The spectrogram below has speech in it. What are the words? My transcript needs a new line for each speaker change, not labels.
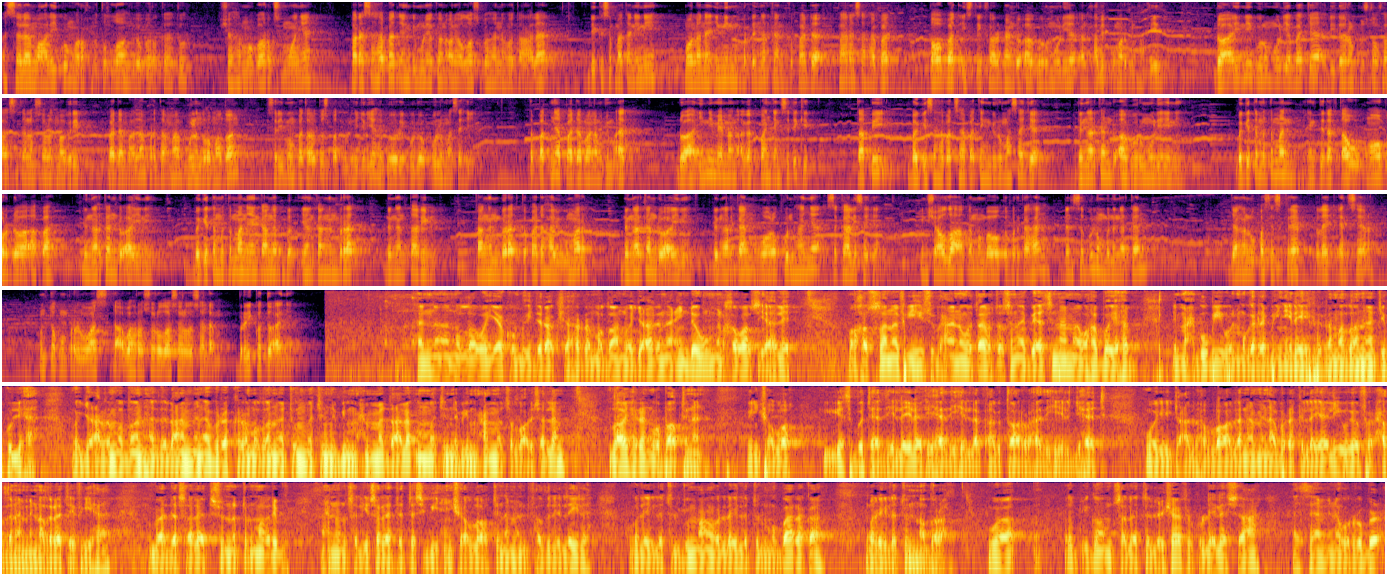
Assalamualaikum warahmatullahi wabarakatuh. Syahr Mubarak semuanya. Para sahabat yang dimuliakan oleh Allah Subhanahu wa taala, di kesempatan ini Maulana ingin memperdengarkan kepada para sahabat taubat, istighfar dan doa guru mulia Al Habib Umar bin Hafid. Doa ini guru mulia baca di Darul Mustafa setelah sholat maghrib pada malam pertama bulan Ramadan 1440 Hijriah 2020 Masehi. Tepatnya pada malam Jumat. Doa ini memang agak panjang sedikit, tapi bagi sahabat-sahabat yang di rumah saja, dengarkan doa guru mulia ini. Bagi teman-teman yang tidak tahu mau berdoa apa, dengarkan doa ini. Bagi teman-teman yang kangen yang kangen berat dengan Tarim, kangen berat kepada Habib Umar, dengarkan doa ini. Dengarkan walaupun hanya sekali saja. Insya Allah akan membawa keberkahan dan sebelum mendengarkan jangan lupa subscribe, like, and share untuk memperluas dakwah Rasulullah SAW. Berikut doanya.
هنأنا الله وإياكم بإدراك شهر رمضان وجعلنا عنده من خواص أهله وخصنا فيه سبحانه وتعالى اختصنا بأسنى ما وهب ويهب لمحبوبه والمقربين إليه في الرمضانات كلها. واجعل رمضان هذا العام من أبرك رمضانات أمة النبي محمد على أمة النبي محمد صلى الله عليه وسلم ظاهرا وباطنا. إن شاء الله يثبت هذه الليلة في هذه الأقطار وهذه الجهات. ويجعلها الله لنا من أبرك الليالي ويوفر حظنا من نظرته فيها. وبعد صلاة سنة المغرب نحن نصلي صلاة التسبيح إن شاء الله اغتناما بفضل الليلة وليلة الجمعة والليلة المباركة وليلة النظرة وإقام صلاة العشاء في كل ليلة الساعة الثامنة والربع.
